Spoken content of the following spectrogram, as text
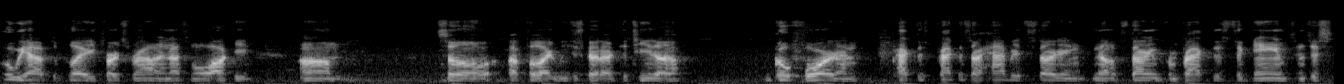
who we have to play first round, and that's Milwaukee. Um, so I feel like we just got to continue to go forward and practice practice our habits starting you know starting from practice to games and just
